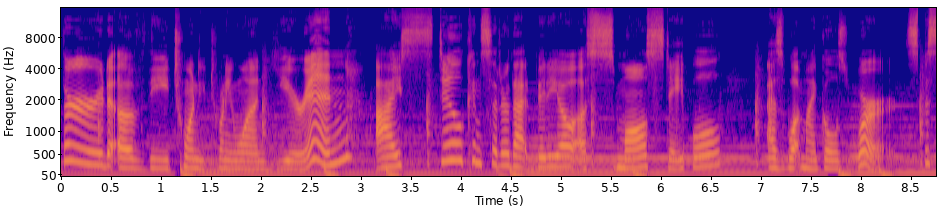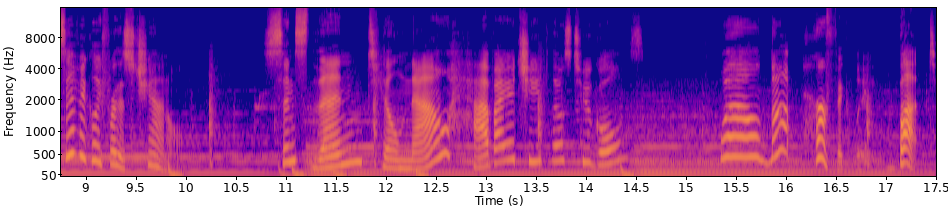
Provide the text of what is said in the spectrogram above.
third of the 2021 year in, I still consider that video a small staple as what my goals were, specifically for this channel. Since then till now, have I achieved those two goals? Well, not perfectly, but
